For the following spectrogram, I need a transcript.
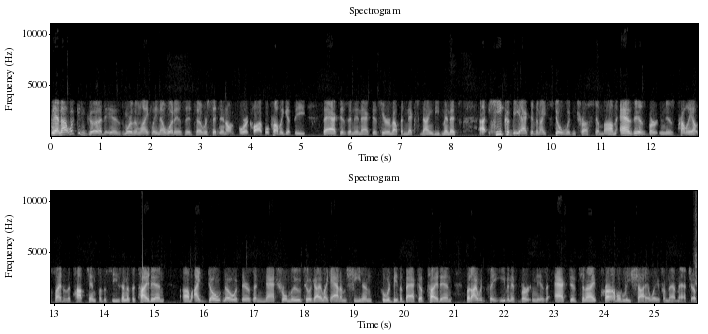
Yeah, not looking good is more than likely. Now, what is it? Uh, we're sitting in on 4 o'clock. We'll probably get the the actives and inactives here in about the next 90 minutes. Uh, he could be active, and I still wouldn't trust him. Um, as is, Burton is probably outside of the top 10 for the season as a tight end. Um, I don't know if there's a natural move to a guy like Adam Shaheen, who would be the backup tight end. But I would say even if Burton is active tonight, probably shy away from that matchup.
